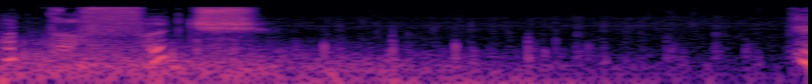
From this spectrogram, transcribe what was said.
What the fudge? Hmm.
